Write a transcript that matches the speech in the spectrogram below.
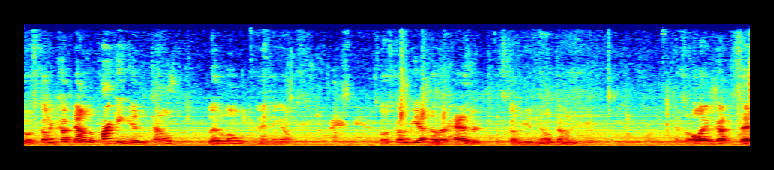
So it's gonna cut down the parking into town, let alone anything else. So it's gonna be another hazard that's gonna be in downtown. That's all I've got to say.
